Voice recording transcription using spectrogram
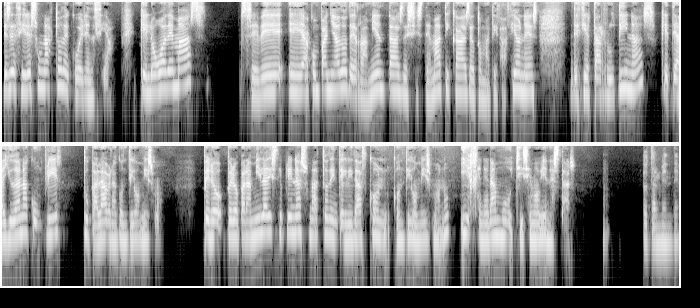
Es decir, es un acto de coherencia, que luego además se ve eh, acompañado de herramientas, de sistemáticas, de automatizaciones, de ciertas rutinas que te ayudan a cumplir tu palabra contigo mismo. Pero, pero para mí la disciplina es un acto de integridad con, contigo mismo, ¿no? Y genera muchísimo bienestar. Totalmente.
